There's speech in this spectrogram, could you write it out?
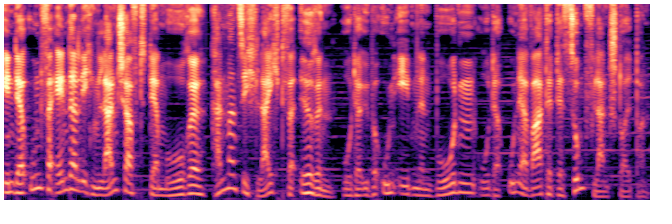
In der unveränderlichen Landschaft der Moore kann man sich leicht verirren oder über unebenen Boden oder unerwartetes Sumpfland stolpern.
